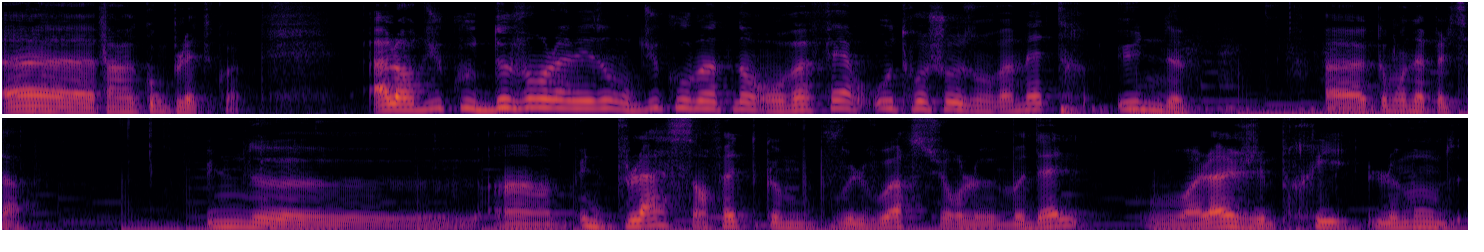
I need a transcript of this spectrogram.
Euh, enfin, complète, quoi. Alors du coup, devant la maison, du coup maintenant, on va faire autre chose. On va mettre une... Euh, comment on appelle ça? Une, euh, une place, en fait, comme vous pouvez le voir sur le modèle. Voilà, j'ai pris le monde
